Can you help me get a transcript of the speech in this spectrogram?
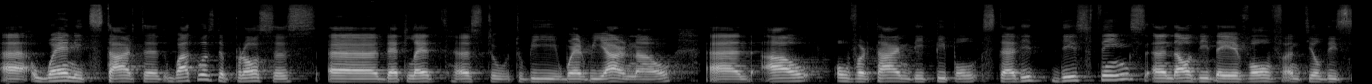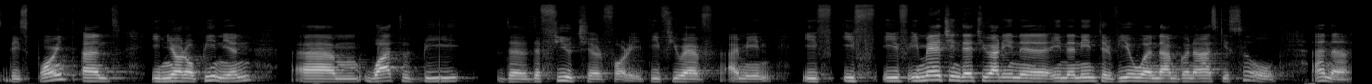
uh, when it started, what was the process uh, that led us to, to be where we are now, and how over time did people study these things, and how did they evolve until this, this point? And in your opinion, um, what would be the, the future for it? If you have i mean if if if imagine that you are in a in an interview and i'm going to ask you so anna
